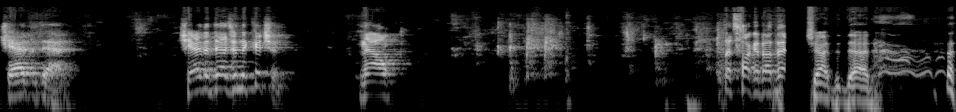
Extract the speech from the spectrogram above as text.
Chad the dad. Chad the dad's in the kitchen. Now, let's talk about that. Chad the dad.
